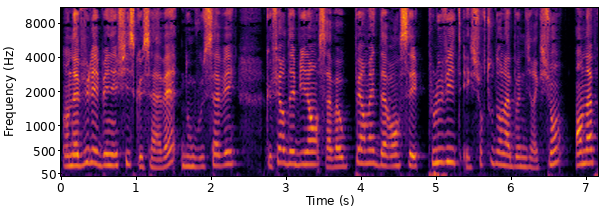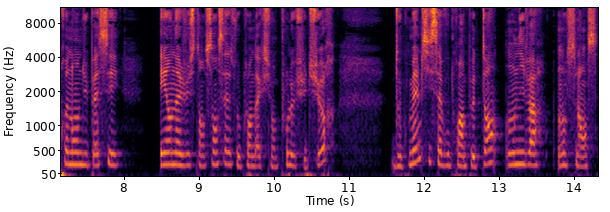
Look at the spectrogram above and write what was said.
On a vu les bénéfices que ça avait, donc vous savez que faire des bilans, ça va vous permettre d'avancer plus vite et surtout dans la bonne direction, en apprenant du passé et en ajustant sans cesse vos plans d'action pour le futur. Donc même si ça vous prend un peu de temps, on y va, on se lance.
